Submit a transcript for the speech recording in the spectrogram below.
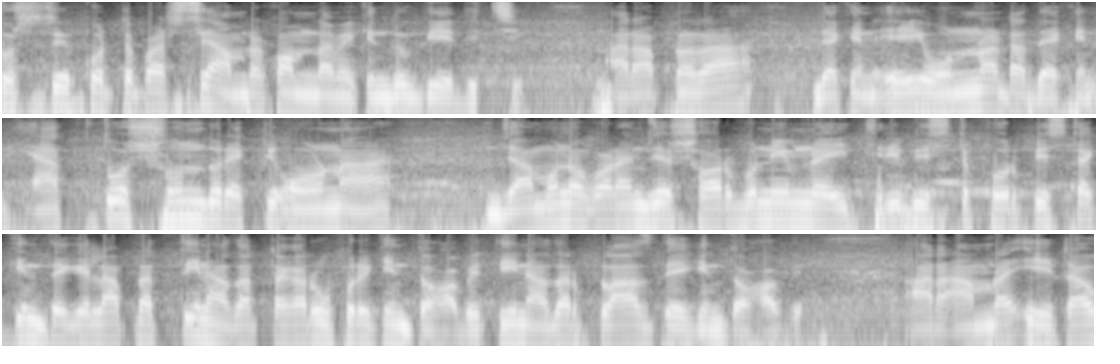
করতে করতে পারছি, আমরা কম দামে কিন্তু দিয়ে দিচ্ছি। আর আপনারা দেখেন, এই ওড়নাটা দেখেন, এত সুন্দর একটি ওড়না। যা মনে করেন যে সর্বনিম্ন এই থ্রি পিসটা ফোর পিসটা কিনতে গেলে আপনার তিন হাজার টাকার উপরে কিনতে হবে, তিন হাজার প্লাস দিয়ে কিনতে হবে। আর আমরা এটাও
